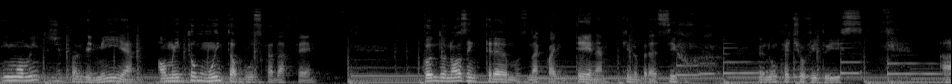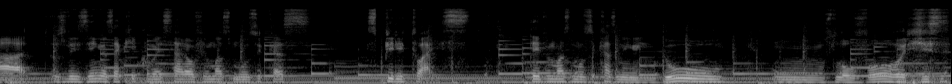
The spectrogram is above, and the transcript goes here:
em momentos de pandemia, aumentou muito a busca da fé. quando nós entramos na quarentena, aqui no Brasil, eu nunca tinha ouvido isso, ah, os vizinhos aqui começaram a ouvir umas músicas espirituais. Teve umas músicas meio hindu, uns louvores,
